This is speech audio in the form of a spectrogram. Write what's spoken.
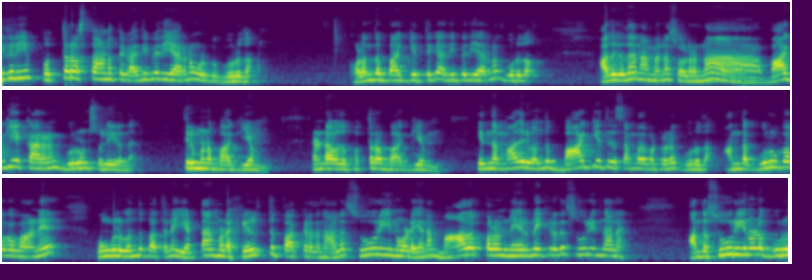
இதுலேயும் புத்திரஸ்தானத்துக்கு அதிபதி யாருன்னா உங்களுக்கு குரு தான். குழந்த பாக்கியத்துக்கு அதிபதி யாருன்னா குரு தான். அதுக்கு தான் நம்ம என்ன சொல்கிறோன்னா பாக்கியக்காரன் குருன்னு சொல்லியிருந்தேன். திருமண பாக்கியம் ரெண்டாவது புத்திர பாக்கியம். இந்த மாதிரி வந்து பாக்கியத்துக்கு சம்மந்தப்பட்டவர் குரு தான் அந்த குரு பகவானே உங்களுக்கு வந்து பார்த்தீங்கன்னா எட்டாம் இட ஹெல்த் பார்க்கறதுனால சூரியனோட ஏன்னா மாதப்பலன் நிர்ணயிக்கிறது சூரியன் தானே. அந்த சூரியனோட குரு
